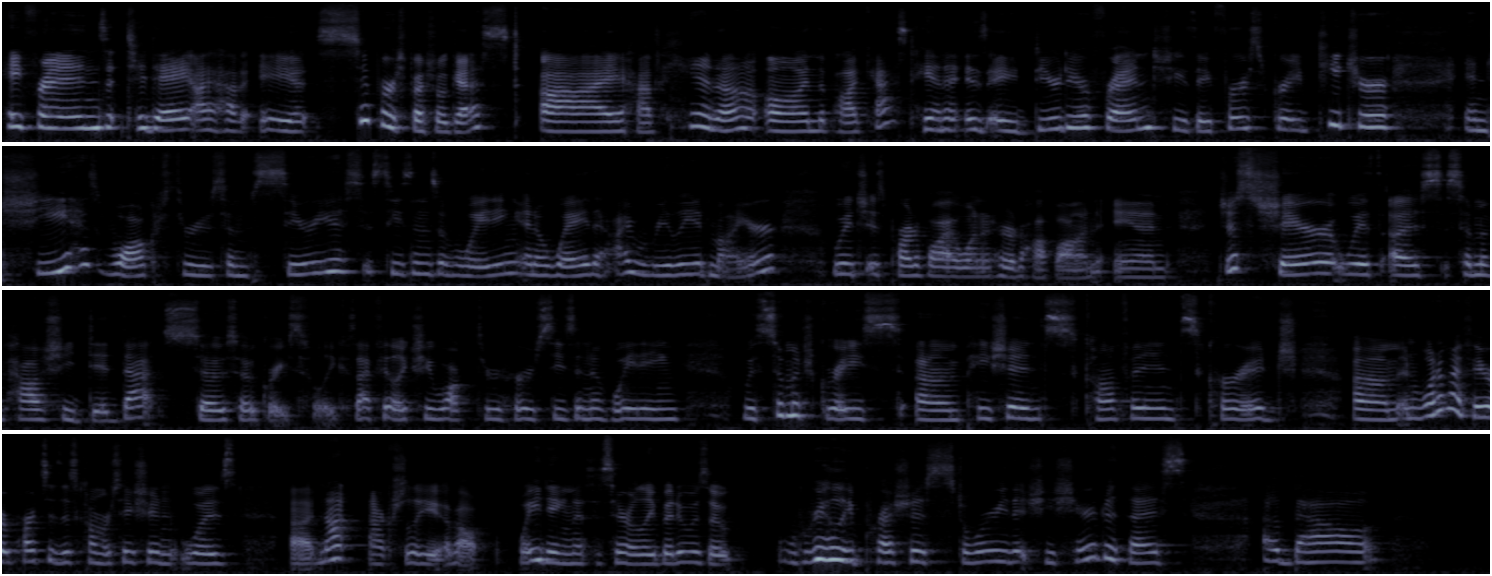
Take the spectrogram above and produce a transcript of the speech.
Hey friends, today I have a super special guest. I have Hanna on the podcast. Hanna is a dear, dear friend. She's a first grade teacher, and she has walked through some serious seasons of waiting in a way that I really admire, which is part of why I wanted her to hop on and just share with us some of how she did that so, so gracefully. Because I feel like she walked through her season of waiting with so much grace, um, patience, confidence, courage. Um, and one of my favorite parts of this conversation was uh, not actually about waiting necessarily, but it was a really precious story that she shared with us about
